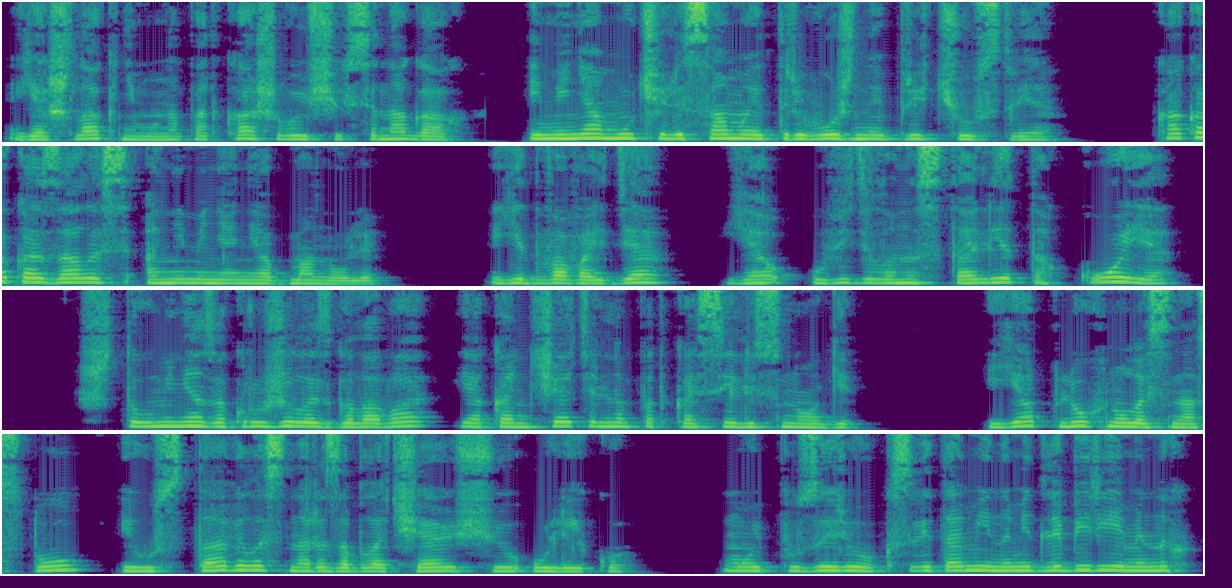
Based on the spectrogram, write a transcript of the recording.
Я шла к нему на подкашивающихся ногах, и меня мучили самые тревожные предчувствия. Как оказалось, они меня не обманули. Едва войдя, я увидела на столе такое что у меня закружилась голова и окончательно подкосились ноги. Я плюхнулась на стул и уставилась на разоблачающую улику. Мой пузырек с витаминами для беременных.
